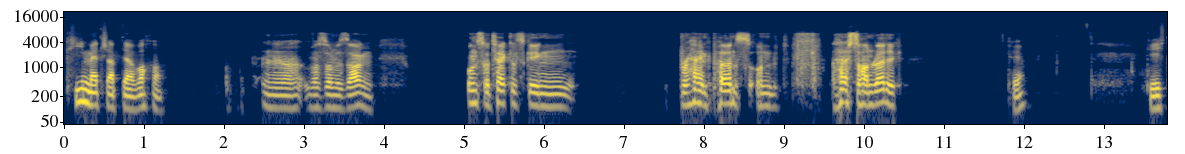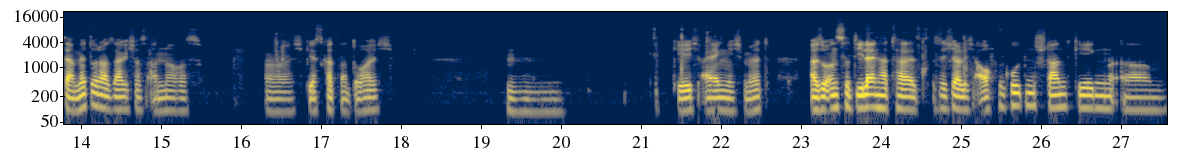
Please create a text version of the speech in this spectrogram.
Key Matchup der Woche. Ja, was sollen wir sagen? Unsere Tackles gegen Brian Burns und Sean Reddick. Okay. Gehe ich da mit oder sage ich was anderes? Äh, ich gehe jetzt gerade mal durch. Hm. Gehe ich eigentlich mit? Also unsere D-Line hat halt sicherlich auch einen guten Stand gegen, ähm,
